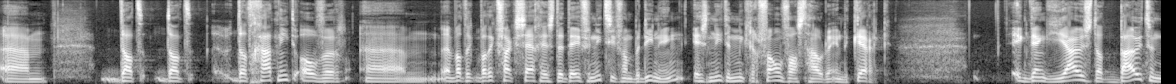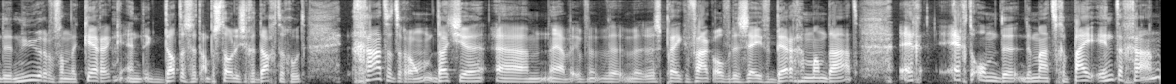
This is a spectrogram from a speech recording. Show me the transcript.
Um, dat, dat, dat gaat niet over. Um, wat, ik, wat ik vaak zeg is: de definitie van bediening is niet een microfoon vasthouden in de kerk. Ik denk juist dat buiten de muren van de kerk, en dat is het apostolische gedachtegoed, gaat het erom dat je, um, nou ja, we, spreken vaak over de zeven bergen mandaat, echt, echt om de, de maatschappij in te gaan.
